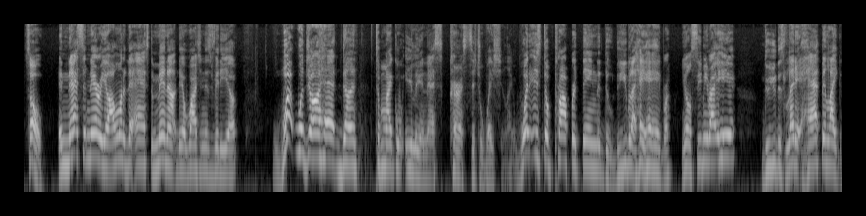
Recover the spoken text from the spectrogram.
So, in that scenario, I wanted to ask the men out there watching this video, what would y'all have done to Michael Ealy in that current situation? Like, what is the proper thing to do? Do you be like, hey, hey, hey, bro, you don't see me right here? Do you just let it happen like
